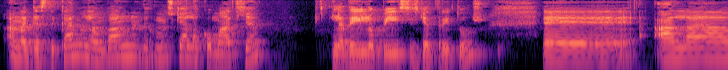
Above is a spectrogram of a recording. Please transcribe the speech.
αναγκαστικά αναλαμβάνουν ενδεχομένως και άλλα κομμάτια δηλαδή υλοποιήσεις για τρίτους ε, αλλά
